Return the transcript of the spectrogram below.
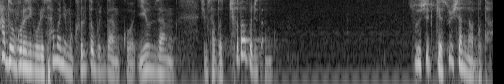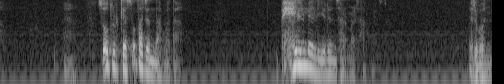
하도 그러니까 우리 사모님은 걸떠보지도 않고 이은상 집사도 쳐다보지도 않고 쑤실 게 쑤셨나 보다. 예. 쏟을 게 쏟아졌나 보다. 매일매일 이런 삶을 살고 있어요. 여러분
